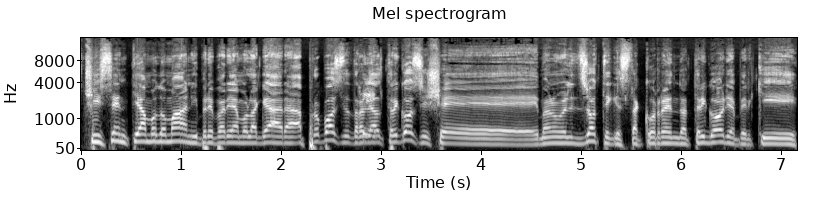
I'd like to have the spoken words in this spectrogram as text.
ci sentiamo domani, prepariamo la gara. A proposito, tra Sì. le altre cose, c'è Emanuele Zotti che sta correndo a Trigoria perché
